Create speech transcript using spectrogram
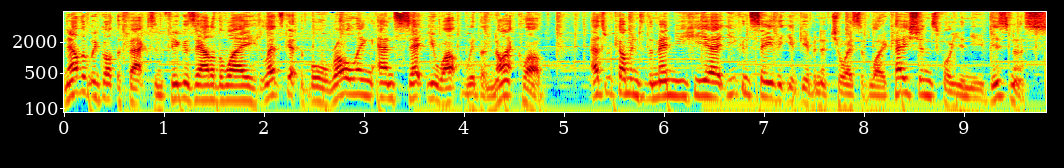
Now that we've got the facts and figures out of the way, let's get the ball rolling and set you up with a nightclub. As we come into the menu here, you can see that you're given a choice of locations for your new business.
